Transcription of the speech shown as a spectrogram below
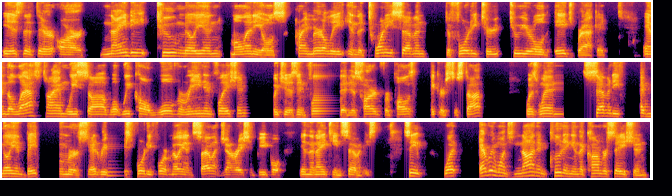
is that there are 92 million millennials, primarily in the 27 to 42 year old age bracket. And the last time we saw what we call Wolverine inflation, which is inflation that is hard for policymakers to stop, was when 75 million baby boomers had replaced 44 million silent generation people in the 1970s. See, what everyone's not including in the conversation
